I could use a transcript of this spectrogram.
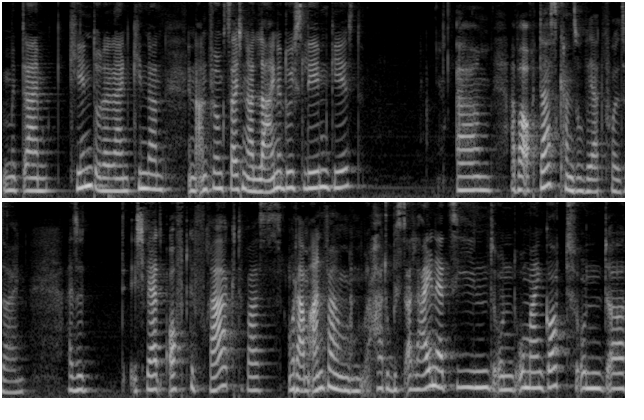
mit deinem Kind oder deinen Kindern in Anführungszeichen alleine durchs Leben gehst, ähm, aber auch das kann so wertvoll sein. Also ich werde oft gefragt, was, oder am Anfang, man, ah, du bist alleinerziehend und oh mein Gott und äh,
